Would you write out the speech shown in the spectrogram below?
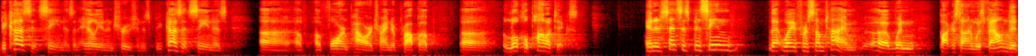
because it's seen as an alien intrusion, it's because it's seen as uh, a, a, foreign power trying to prop up uh, local politics. And in a sense, it's been seen that way for some time. Uh, when Pakistan was founded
